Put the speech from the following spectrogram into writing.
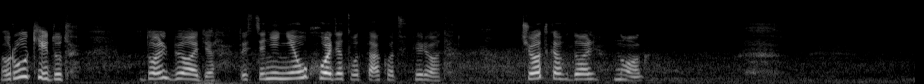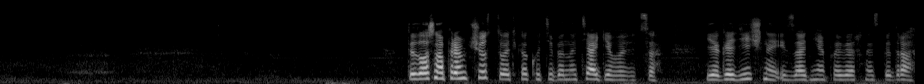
Руки идут вдоль бедер. То есть они не уходят вот так вот вперед. Четко вдоль ног. Ты должна прям чувствовать, как у тебя натягиваются ягодичная и задняя поверхность бедра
